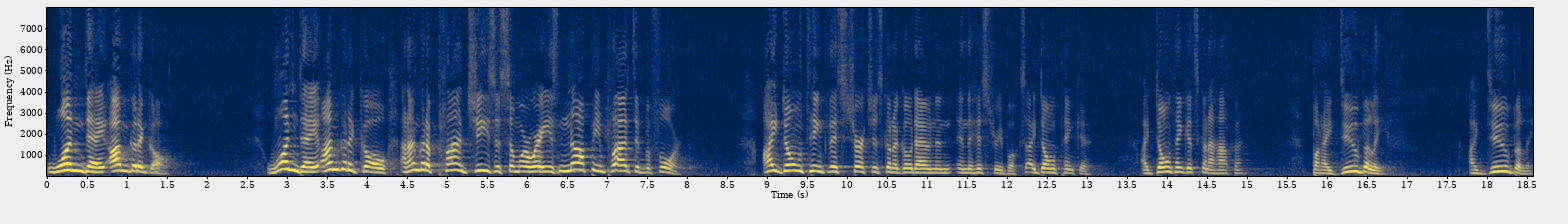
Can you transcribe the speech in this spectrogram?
One day I'm going to go. One day I'm going to go and I'm going to plant Jesus somewhere where he has not been planted before. I don't think this church is going to go down in, in the history books. I don't think it. I don't think it's going to happen. But I do believe, I do believe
